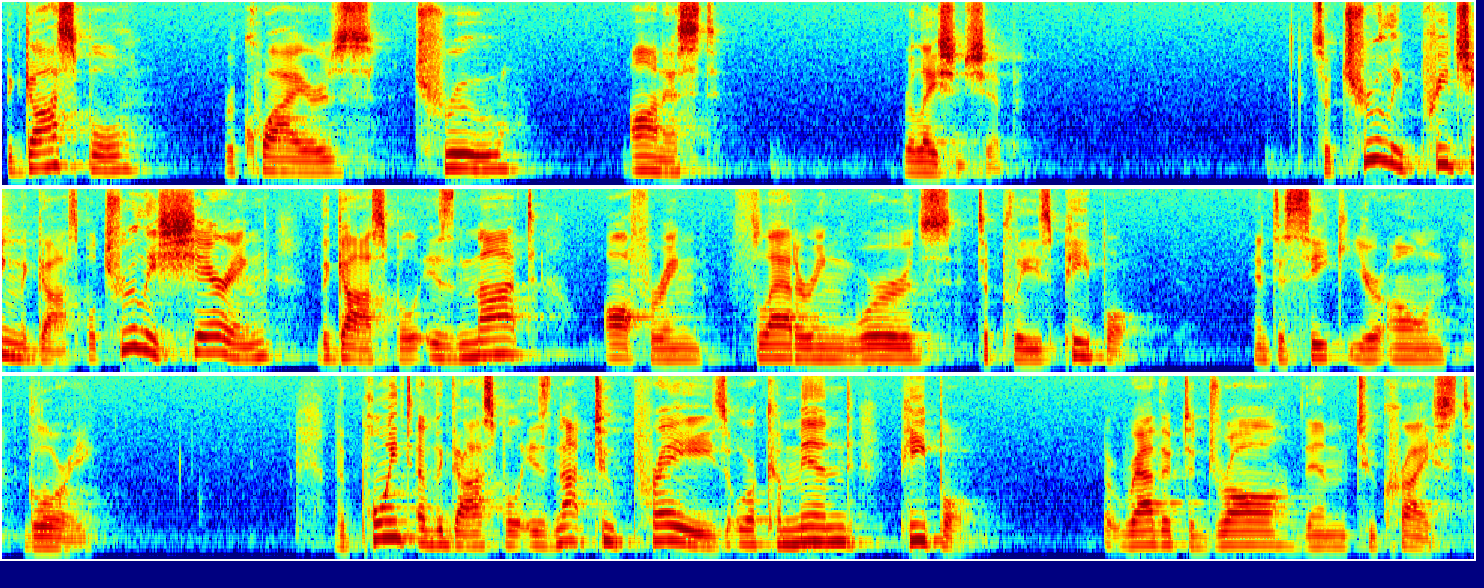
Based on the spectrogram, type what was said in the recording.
The gospel requires true, honest relationship. So, truly preaching the gospel, truly sharing the gospel is not offering flattering words to please people and to seek your own glory. The point of the gospel is not to praise or commend people, but rather to draw them to Christ.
